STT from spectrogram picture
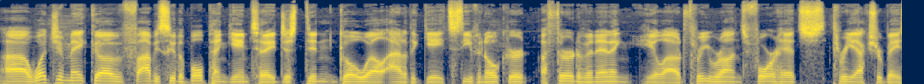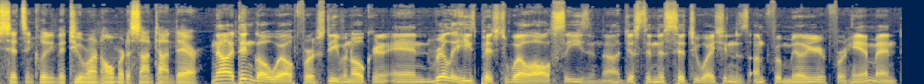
Uh, what'd you make of obviously the bullpen game today? Just didn't go well out of the gate. Steven Okert, a third of an inning, he allowed three runs, four hits, three extra base hits, including the two-run homer to Santander. No, it didn't go well for Steven Okert, and really he's pitched well all season. Uh, just in this situation is unfamiliar for him, and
